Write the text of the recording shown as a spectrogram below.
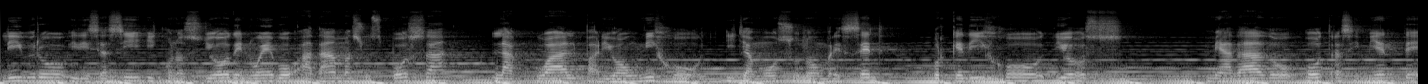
libro y dice así, y conoció de nuevo a Adán a su esposa, la cual parió a un hijo y llamó su nombre Set porque dijo Dios me ha dado otra simiente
